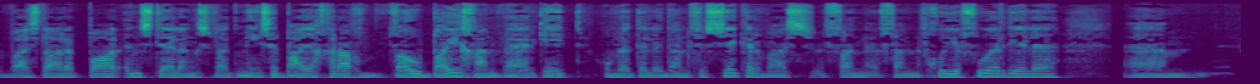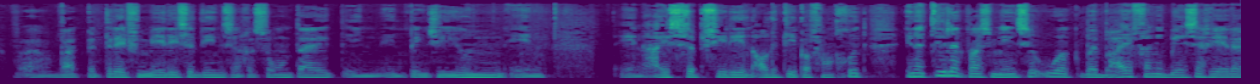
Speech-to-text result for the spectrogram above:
was daar 'n paar instellings wat mense baie graag wou bygaan werk het omdat hulle dan verseker was van van goeie voordele ehm um, wat betref mediese dienste, gesondheid en en pensioen en en huissubsidie en al die tipe van goed. En natuurlik was mense ook by baie van die besighede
